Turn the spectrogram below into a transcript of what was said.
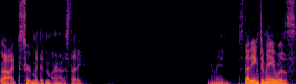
uh, I certainly didn't learn how to study. I mean, studying to me was,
